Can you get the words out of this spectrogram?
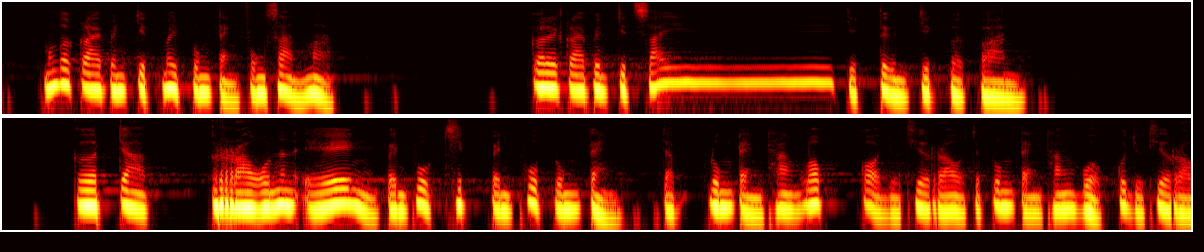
ๆ มันก็กลายเป็นจิตไม่ปรุงแต่งฟุ้งซ่านมาก ก็เลยกลายเป็นจิตใสจิตตื่นจิตเบิกบาน เกิดจากเรานั่นเองเป็นผู้คิดเป็นผู้ปรุงแต่ง จะปรุงแต่งทางลบก็อยู่ที่เราจะปรุงแต่งทางบวกก็อยู่ที่เรา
